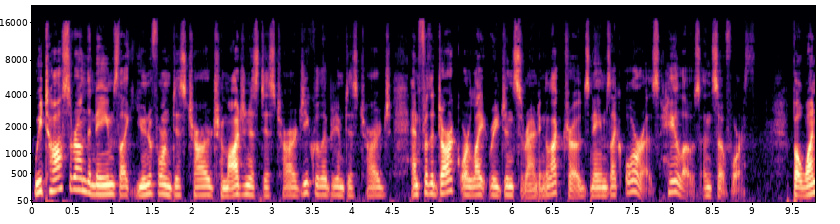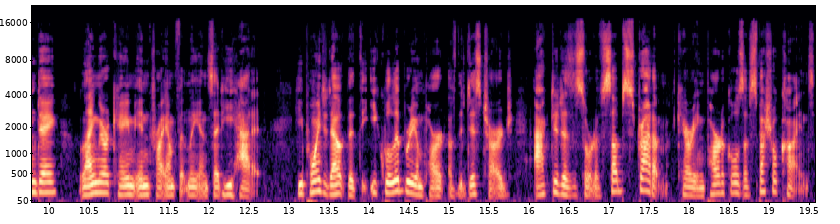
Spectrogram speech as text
We toss around the names like uniform discharge, homogeneous discharge, equilibrium discharge, and for the dark or light regions surrounding electrodes, names like auras, halos, and so forth. But one day, Langmuir came in triumphantly and said he had it. He pointed out that the equilibrium part of the discharge acted as a sort of substratum carrying particles of special kinds,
